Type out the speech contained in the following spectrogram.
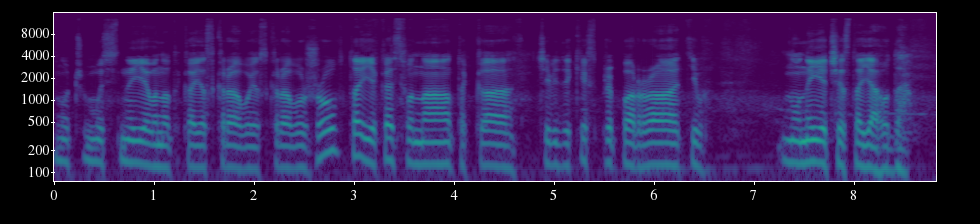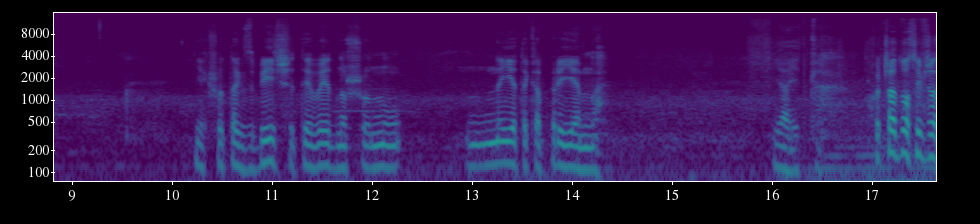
Ну, чомусь не є вона така яскраво яскраво жовта, і якась вона така, чи від якихось препаратів. Ну, не є чиста ягода. Якщо так збільшити, видно, що ну, не є така приємна ягідка. Хоча досить вже,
